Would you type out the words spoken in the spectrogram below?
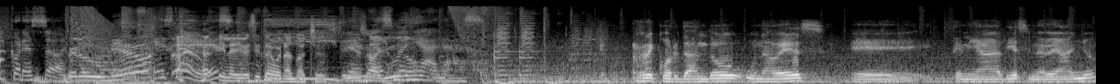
al corazón. ¿Pero durmieron? Esta es Y le di besito de buenas noches. Las Desayuno. recordando una vez, eh, tenía 19 años,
